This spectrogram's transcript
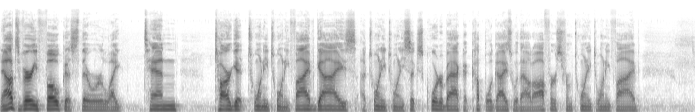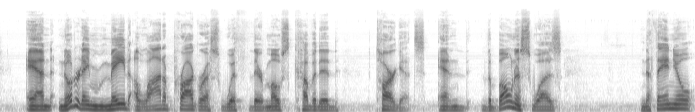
Now it's very focused. There were like 10 target 2025 guys, a 2026 quarterback, a couple of guys without offers from 2025. And Notre Dame made a lot of progress with their most coveted targets. And the bonus was Nathaniel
